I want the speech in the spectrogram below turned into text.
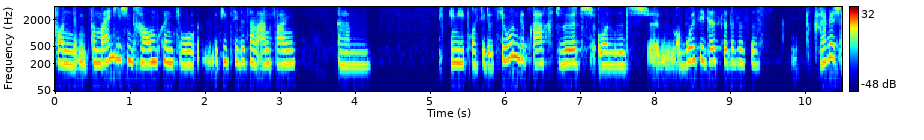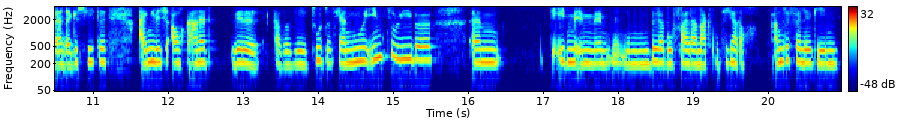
von dem vermeintlichen Traumprinz, so sieht sie das am Anfang, ähm, in die Prostitution gebracht wird und ähm, obwohl sie das, das ist das Tragische an der Geschichte, eigentlich auch gar nicht will. Also sie tut es ja nur ihm zuliebe. Ähm, eben im, im, im Bilderbuchfall, da mag es sicher doch andere Fälle geben.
